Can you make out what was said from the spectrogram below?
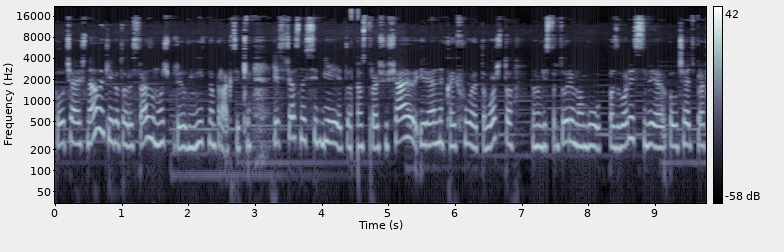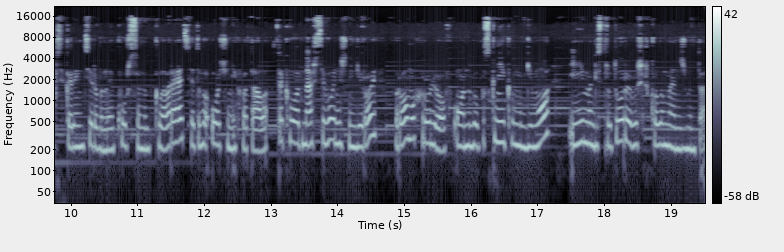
получаешь навыки, которые сразу можешь применить на практике. Я сейчас на себе это остро ощущаю и реально кайфую от того, что на магистратуре могу позволить себе получать практикоориентированные курсы на бакалавриате. Этого очень не хватало. Так вот, наш сегодняшний герой Рома Хрулев. Он выпускник МГИМО и магистратуры Высшей школы менеджмента.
